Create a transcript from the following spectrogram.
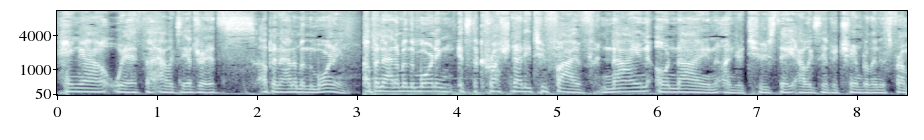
hang out with uh, Alexandra. It's Up and Adam in the morning. Up and Adam in the morning. It's the Crush 92.5, 909 on your Tuesday. Alexandra Chamberlain is from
